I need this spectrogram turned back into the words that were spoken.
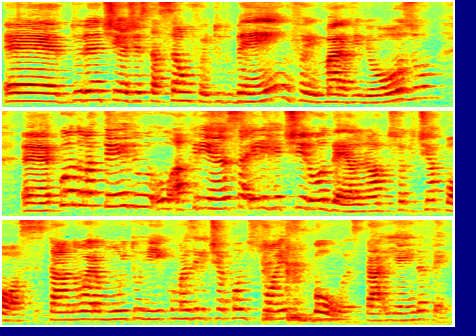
É, durante a gestação foi tudo bem, foi maravilhoso. É, quando ela teve o, a criança, ele retirou dela, era uma pessoa que tinha posses, tá? Não era muito rico, mas ele tinha condições boas, tá? E ainda tem.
